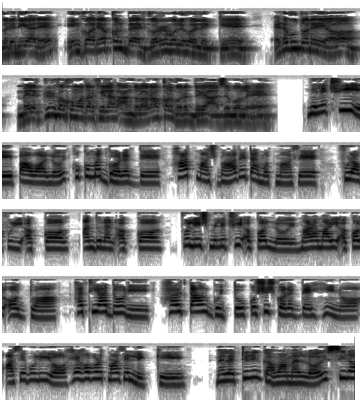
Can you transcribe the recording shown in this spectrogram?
করে দিয়া রে ইনকোয়ারি অকল ব্যাচ গড়ের বলি হইল কে এডে ভূতরে মিলিট্রির হকুমতার খিলাফ আন্দোলন অকল গড়ের দিয়া আছে বলে। মিলিটাৰীয়ে পাৱালৈ হুকুমত গড়ত দে সাত মাস বাদে টাইমত মাজে ফুৰা ফুৰি অকল আন্দোলন অকল পুলিচ মিলিটাৰী অকল লৈ মাৰামাৰি অকল অদোৱা হাথিয়া দৌৰি হালতাল গত্য কোচিছ গড়ত দে হীন আছে বুলিও সেই খবৰত মাজে লিখে। মিলিটাৰী গাভাৰ্মেণ্টলৈ চিৰা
